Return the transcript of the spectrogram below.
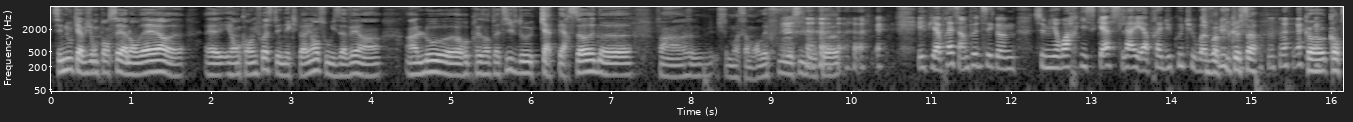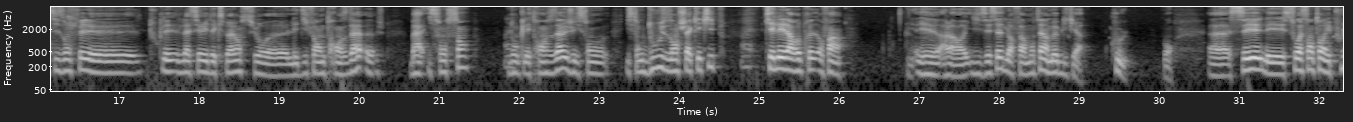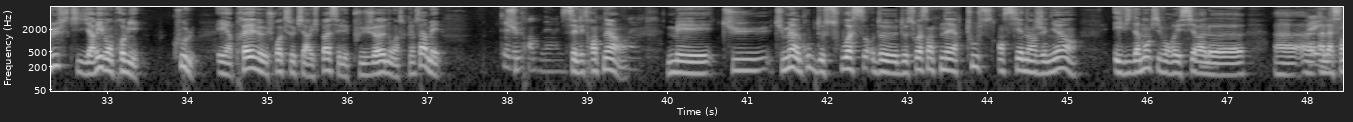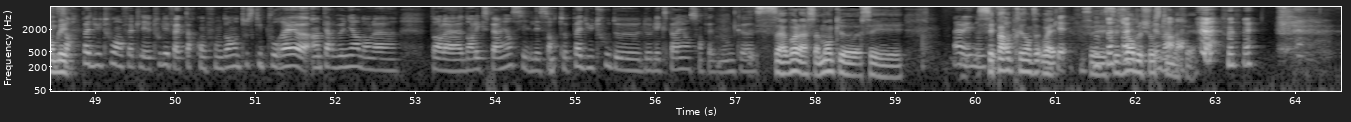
c'est nous qui avions pensé à l'envers. Euh, et, et encore une fois, c'était une expérience où ils avaient un, un lot euh, représentatif de quatre personnes. euh, Enfin, euh, moi, ça me rendait fou aussi. Donc, euh, Et puis après, c'est un peu c'est comme ce miroir qui se casse là, et après, du coup, tu vois, tu vois plus que ça. Quand, quand ils ont fait les- toute les- la série d'expériences sur les différentes trans d'âge, bah, ils sont 100. Ouais. Donc les trans d'âge, ils sont, ils sont 12 dans chaque équipe. Ouais. Quelle est la représentation Enfin, et, alors, ils essaient de leur faire monter un meuble Ikea. Cool. Bon. Euh, c'est les 60 ans et plus qui arrivent en premier. Cool. Et après, euh, je crois que ceux qui arrivent pas, c'est les plus jeunes ou un truc comme ça, mais c'est tu- les trentenaires. c'est les trentenaires. Ouais. Mais tu, tu mets un groupe de, soixante- de, de soixantenaires, tous anciens ingénieurs, évidemment qu'ils vont réussir à le à, à- Ouais, à ils- l'assembler. Ils sortent pas du tout en fait les, tous les facteurs confondants, tout ce qui pourrait euh, intervenir dans la dans la dans l'expérience, ils les sortent pas du tout de, de l'expérience en fait. Donc euh, Ça, voilà, ça manque. C'est ah c'est pas représentatif. Ouais, c'est ce genre de choses qui m'a fait.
